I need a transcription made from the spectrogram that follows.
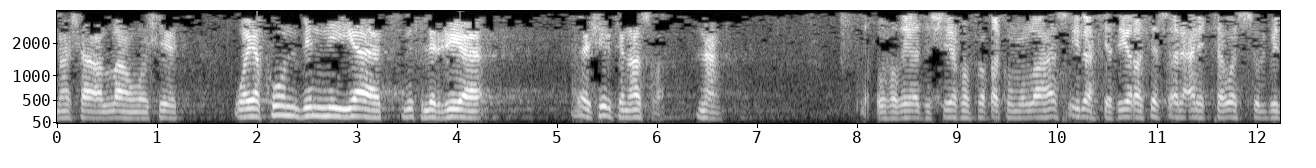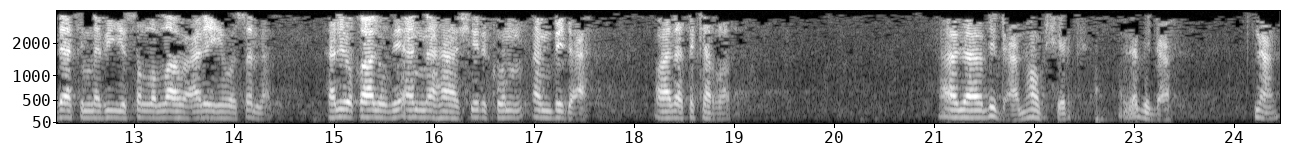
ما شاء الله وشئت ويكون بالنيات مثل الرياء. هذا شرك أصغر. نعم. يقول فضيلة الشيخ وفقكم الله أسئلة كثيرة تسأل عن التوسل بذات النبي صلى الله عليه وسلم. هل يقال بأنها شرك أم بدعة؟ وهذا تكرر. هذا بدعة ما هو بشرك هذا بدعة. نعم.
